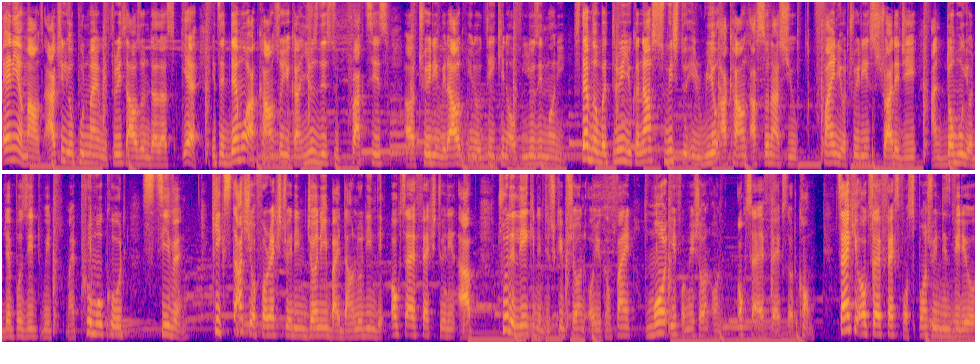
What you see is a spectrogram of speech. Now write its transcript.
any amount. I actually opened mine with $3,000. Yeah, it's a demo account so you can use use this to practice uh, trading without you know thinking of losing money. Step number three, you can now switch to a real account as soon as you find your trading strategy and double your deposit with my promo code Steven. Kickstart your forex trading journey by downloading the OctaFX trading app through the link in the description or you can find more information on octafx.com. Thank you OctaFX for sponsoring this video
